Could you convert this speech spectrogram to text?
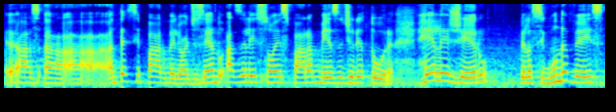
é, as, a, a, anteciparam, melhor dizendo, as eleições para a mesa diretora. Reelegeram pela segunda vez,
